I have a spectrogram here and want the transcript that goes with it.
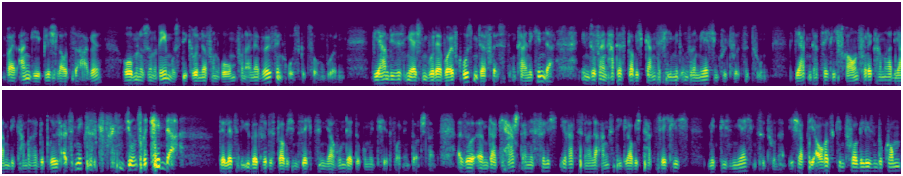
Weil angeblich laut Sage Romulus und Remus, die Gründer von Rom, von einer Wölfin großgezogen wurden. Wir haben dieses Märchen, wo der Wolf Großmütter frisst und kleine Kinder. Insofern hat das, glaube ich, ganz viel mit unserer Märchenkultur zu tun. Wir hatten tatsächlich Frauen vor der Kamera, die haben die Kamera gebrüllt, als nächstes fressen sie unsere Kinder. Der letzte Übergriff ist, glaube ich, im 16. Jahrhundert dokumentiert worden in Deutschland. Also ähm, da herrscht eine völlig irrationale Angst, die, glaube ich, tatsächlich mit diesen Märchen zu tun hat. Ich habe die auch als Kind vorgelesen bekommen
